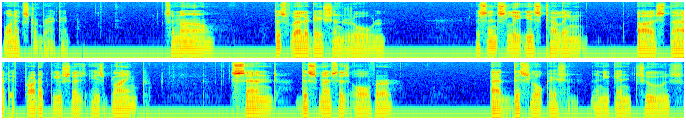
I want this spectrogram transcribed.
One extra bracket. So now this validation rule essentially is telling us that if product usage is blank send this message over at this location. And you can choose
